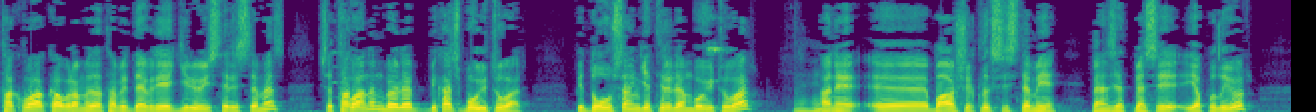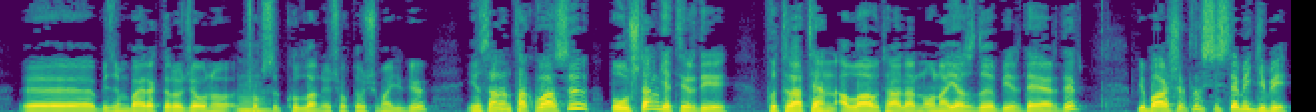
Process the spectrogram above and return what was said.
takva kavramı da tabii devreye giriyor ister istemez. İşte takvanın böyle birkaç boyutu var. Bir doğuştan getirilen boyutu var. Hani e, bağışıklık sistemi benzetmesi yapılıyor. Ee, bizim Bayraktar Hoca onu çok sık kullanıyor. Çok da hoşuma gidiyor. İnsanın takvası doğuştan getirdiği, fıtraten Allahu Teala'nın ona yazdığı bir değerdir. Bir bağışıklık sistemi gibi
